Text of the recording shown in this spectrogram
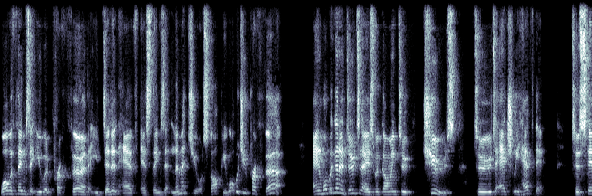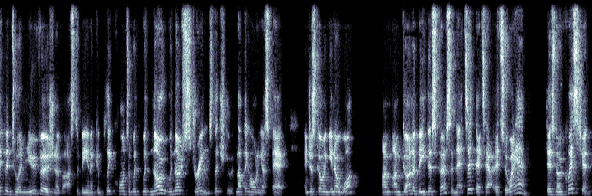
What were things that you would prefer that you didn't have as things that limit you or stop you? What would you prefer? And what we're going to do today is we're going to choose to, to actually have them to step into a new version of us, to be in a complete quantum with, with no with no strings, literally with nothing holding us back, and just going, you know what? I'm I'm gonna be this person. That's it. That's how that's who I am. There's no question.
